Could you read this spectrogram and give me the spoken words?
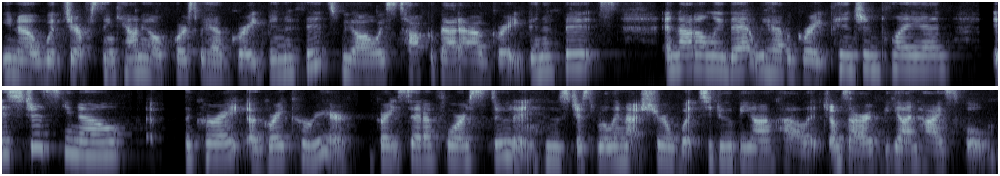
you know, with Jefferson County, of course, we have great benefits. We always talk about our great benefits. And not only that, we have a great pension plan. It's just, you know, the great a great career, great setup for a student who's just really not sure what to do beyond college. I'm sorry, beyond high school.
